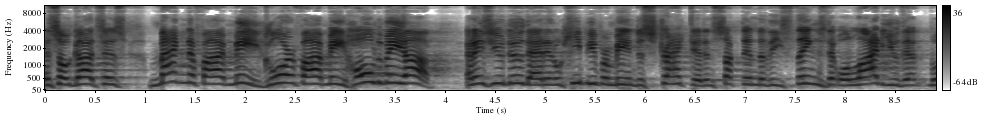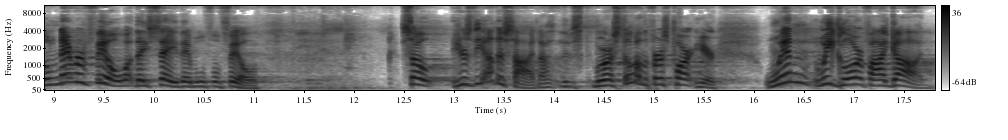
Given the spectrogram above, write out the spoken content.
And so God says, magnify me, glorify me, hold me up. And as you do that, it'll keep you from being distracted and sucked into these things that will lie to you that will never feel what they say they will fulfill. So here's the other side. We're still on the first part here. When we glorify God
